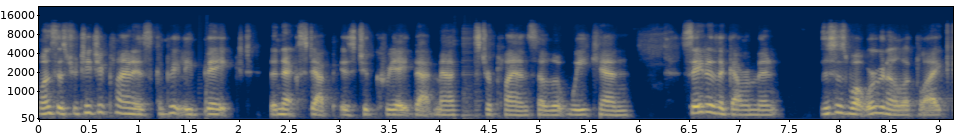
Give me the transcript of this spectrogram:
once the strategic plan is completely baked, the next step is to create that master plan so that we can say to the government, this is what we're going to look like,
